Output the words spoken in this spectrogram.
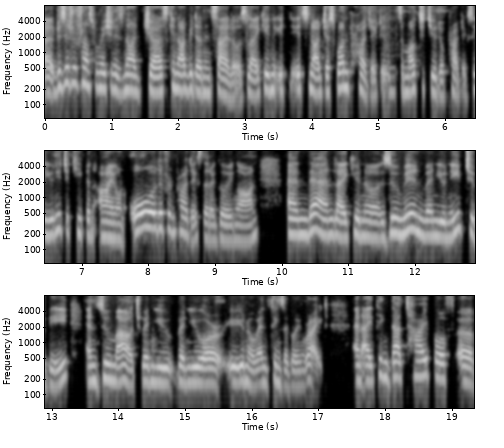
uh, digital transformation is not just cannot be done in silos. Like in, it, it's not just one project it's a multitude of projects. So you need to keep an eye on all different projects that are going on and then like you know zoom in when you need to be and zoom out when you when you are you know when things are going right. And i think that type of uh,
